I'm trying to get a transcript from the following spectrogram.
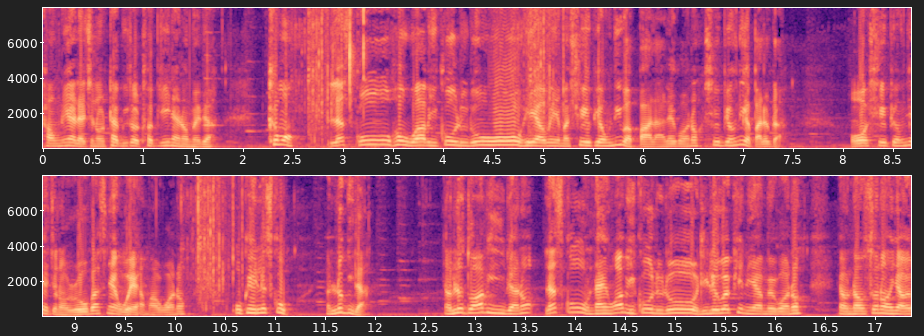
ထောင်နေရလဲကျွန်တော်ထပ်ပြီးတော့ထွက်ပြေးနိုင်တော့မယ်ဗျာ come on let's go ဟုတ်သွားပြီကိုလူတို့ဟေးဝေးမှာရွှေပြုံသီးပါပါလာလဲကွာနော်ရွှေပြုံသီးကပါလို့တာ။ အော်ရွှေပြုံကြီးကကျွန်တော် robust နဲ့ဝယ်ရမှာကွာနော်။ Okay let's go ။လွတ်ပြီလား။လွတ်သွားပြီဗျာနော်။ Let's go နိုင်သွားပြီကိုလူတို့ဒီလိုပဲဖြစ်နေရမယ်ကွာနော်။ရောက်နောက်ဆုံးတော့ရောက်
